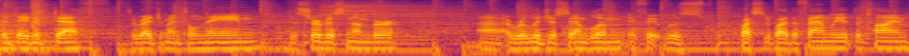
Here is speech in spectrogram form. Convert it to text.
The date of death, the regimental name, the service number, uh, a religious emblem if it was requested by the family at the time,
